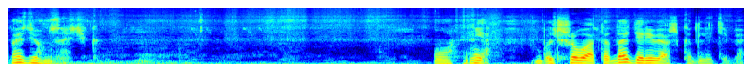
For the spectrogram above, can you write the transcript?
Пойдем, зайчик. О, нет. Большевато, да, деревяшка для тебя?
